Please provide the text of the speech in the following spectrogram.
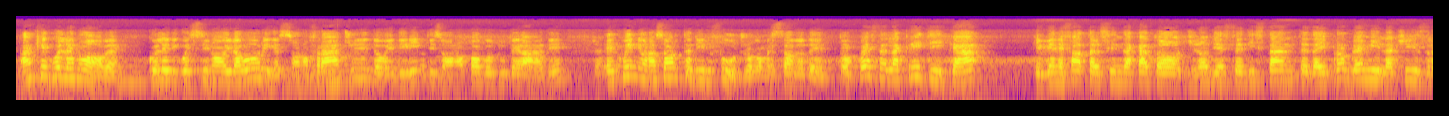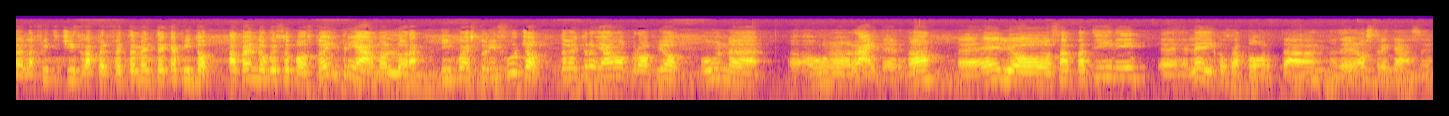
anche quelle nuove, quelle di questi nuovi lavori che sono fragili, dove i diritti sono poco tutelati e quindi una sorta di rifugio, come è stato detto. E questa è la critica che viene fatta al sindacato oggi, no? di essere distante dai problemi, la CISL, la FIT CISL ha perfettamente capito aprendo questo posto. Entriamo allora in questo rifugio dove troviamo proprio un uh, un rider, no? Eh, Elio Sabatini, eh, lei cosa porta nelle nostre case?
